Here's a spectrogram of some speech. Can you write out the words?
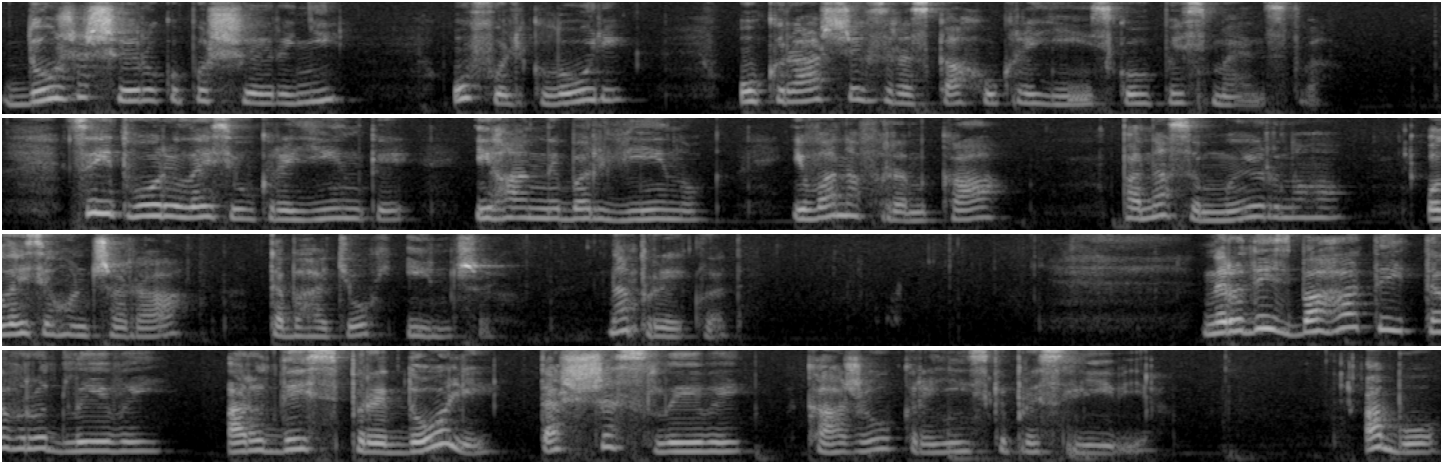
дуже широко поширені у фольклорі, у кращих зразках українського письменства. Це і твори Лесі Українки, і Ганни Барвінок, Івана Франка, Панаса Мирного, Олеся Гончара та багатьох інших. Наприклад, не родись багатий та вродливий, а родись при долі та щасливий, каже українське прислів'я. Або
